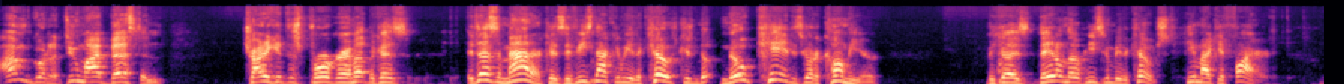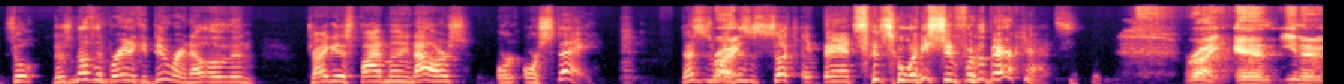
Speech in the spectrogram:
I'm going to do my best and try to get this program up because it doesn't matter. Because if he's not going to be the coach, because no, no kid is going to come here because they don't know if he's going to be the coach. He might get fired. So there's nothing Brannen can do right now other than try to get his $5 million or, or stay. This is why this is such a bad situation for the Bearcats. Right. And, you know,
